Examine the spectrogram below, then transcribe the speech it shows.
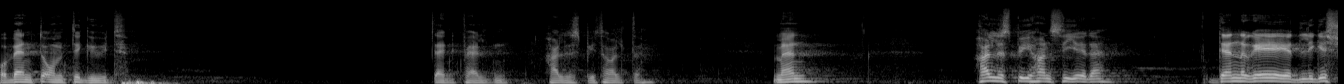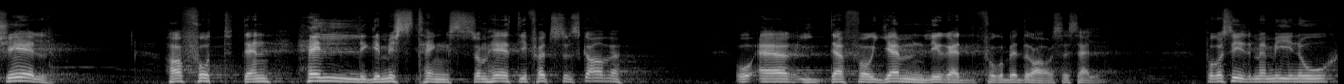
og vendte om til Gud den kvelden Hallesby talte. Men Hallesby han sier det den redelige sjel har fått den hellige mistenksomhet i fødselsgave og er derfor jevnlig redd for å bedra seg selv. For å si det med mine ord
